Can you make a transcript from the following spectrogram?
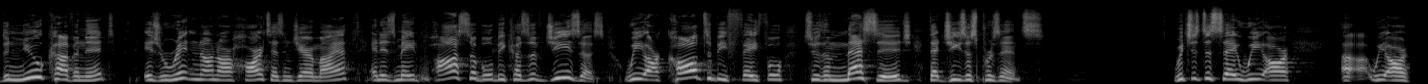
The new covenant is written on our hearts, as in Jeremiah, and is made possible because of Jesus. We are called to be faithful to the message that Jesus presents, which is to say, we are, uh, we are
